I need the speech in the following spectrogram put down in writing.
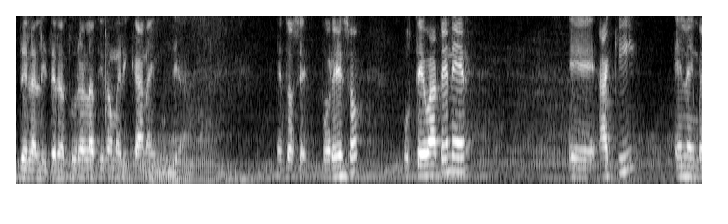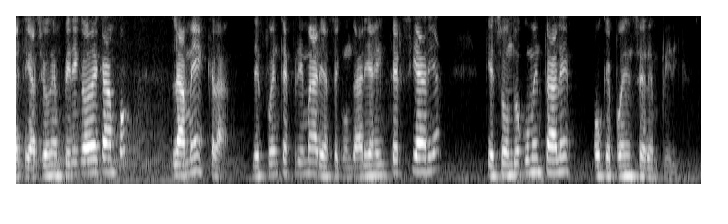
de la literatura latinoamericana y mundial. Entonces, por eso usted va a tener eh, aquí en la investigación empírica de campo la mezcla de fuentes primarias, secundarias y terciarias que son documentales o que pueden ser empíricas.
